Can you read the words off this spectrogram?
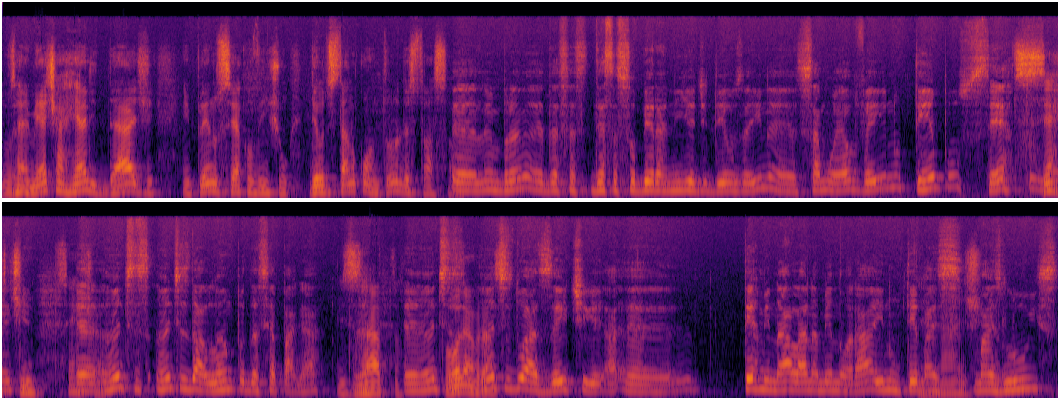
nos remete à realidade em pleno século XXI. Deus está no controle da situação. É, lembrando é, dessa, dessa soberania de Deus aí, né? Samuel veio no tempo certo. Certinho. Né? Que, certinho. É, antes, antes da lâmpada se apagar. Né? Exato. Né? antes, antes do azeite é, terminar lá na menorá e não ter mais, mais luz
